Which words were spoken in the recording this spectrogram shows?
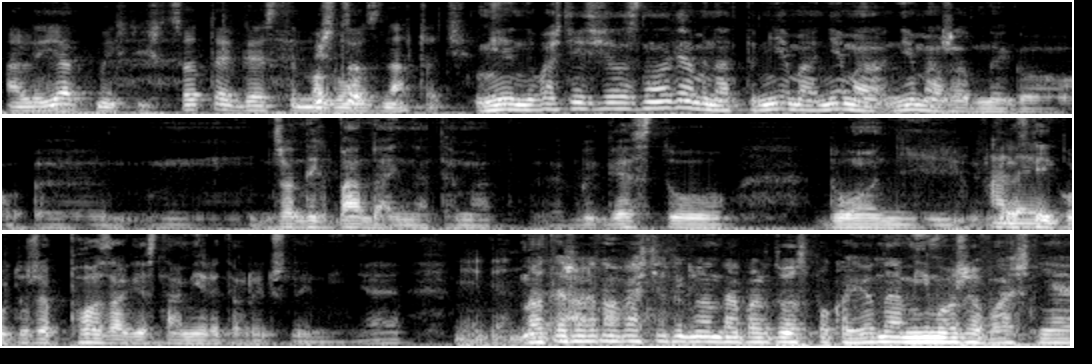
Ale jak myślisz, co te gesty Wiesz mogą co, oznaczać? Nie, no właśnie się zastanawiamy nad tym. Nie ma, nie ma, nie ma żadnego, y, żadnych badań na temat jakby gestu dłoni w Ale- greckiej kulturze poza gestami retorycznymi, nie? Nie wiem. No też ona właśnie wygląda bardzo uspokojona, mimo że właśnie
